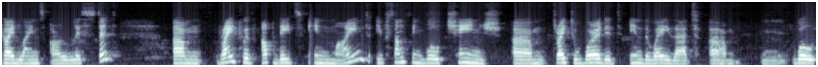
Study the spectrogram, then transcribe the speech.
guidelines are listed um, write with updates in mind. If something will change, um, try to word it in the way that um, will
